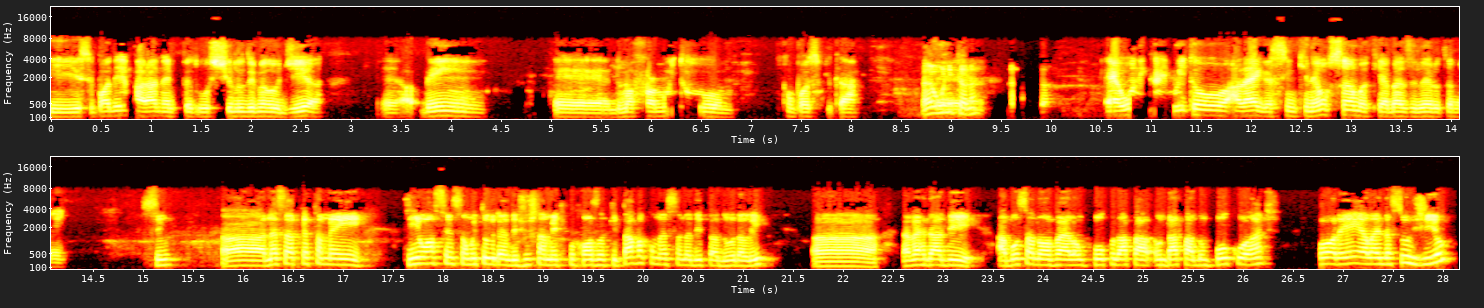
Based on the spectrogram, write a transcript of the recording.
E você pode reparar, né? Pelo estilo de melodia, é, bem é, de uma forma muito, como posso explicar? É única, né? É única e muito alegre, assim, que nem um samba que é brasileiro também. Sim. Uh, nessa época também tinha uma ascensão muito grande, justamente por causa que estava começando a ditadura ali. Uh, na verdade, a Bolsa Nova ela é um pouco datada, um datado um pouco antes, porém ela ainda surgiu,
